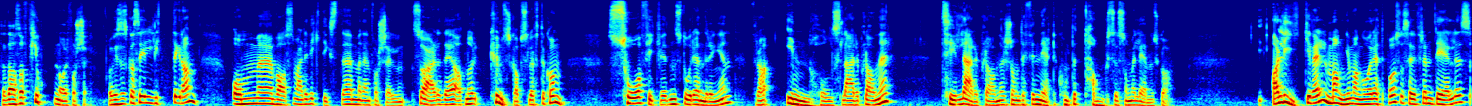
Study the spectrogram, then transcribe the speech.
Så det er altså 14 år forskjell. Og hvis vi skal si litt grann om eh, hva som er det viktigste med den forskjellen, så er det det at når Kunnskapsløftet kom, så fikk vi den store endringen fra innholdslæreplaner til læreplaner som definerte kompetanse som elevene skulle ha. Allikevel, mange mange år etterpå, så ser vi fremdeles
